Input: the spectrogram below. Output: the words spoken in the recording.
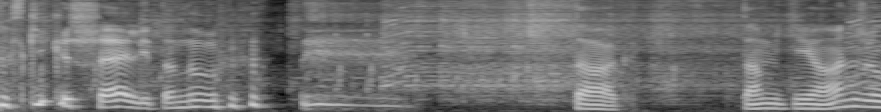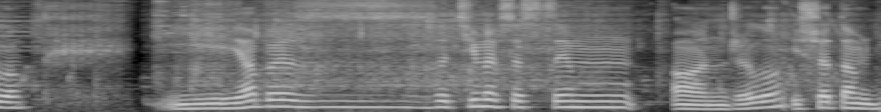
Скільки Шелі, та ну. Так. Там є Анджело. І я би затімився з цим Анджело. І ще там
